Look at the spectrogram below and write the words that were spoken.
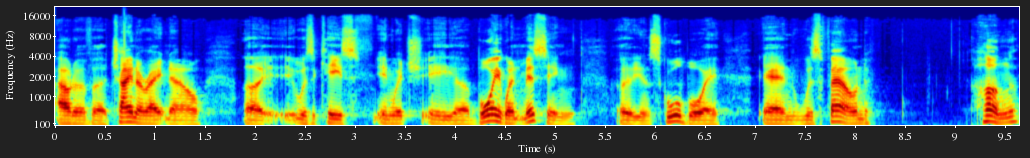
out of uh, China right now. Uh, it was a case in which a uh, boy went missing, a you know, schoolboy, and was found hung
